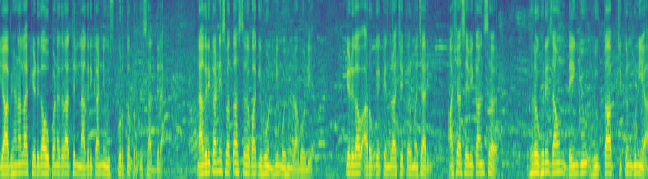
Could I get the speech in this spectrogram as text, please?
या अभियानाला केडगाव उपनगरातील नागरिकांनी उत्स्फूर्त प्रतिसाद दिला. नागरिकांनी स्वतः सहभागी होऊन ही मोहीम राबवली आहे. केडगाव आरोग्य केंद्राचे कर्मचारी आशा सेविकांसह घरोघरी जाऊन डेंग्यू हिवताप चिकनगुनिया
